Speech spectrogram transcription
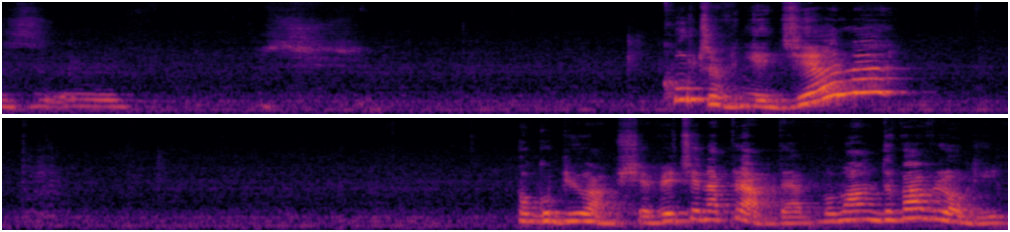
z, y, z, kurczę, w niedzielę? Pogubiłam się, wiecie, naprawdę, bo mam dwa vlogi.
